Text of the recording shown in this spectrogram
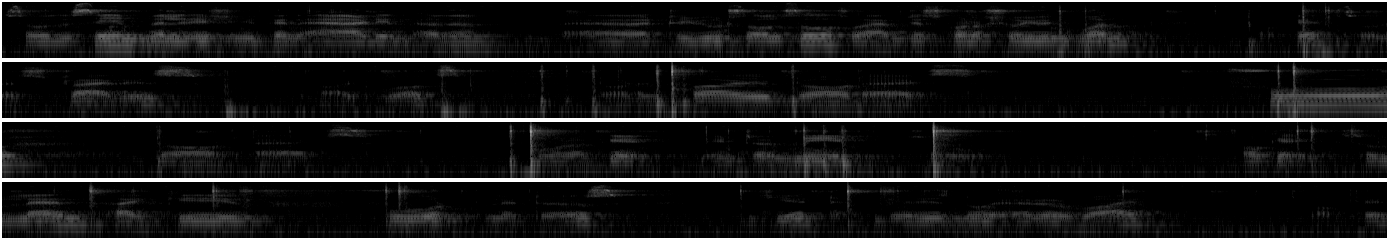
So the same validation you can add in other uh, attributes also. So I'm just going to show you in one okay? So let's try this. How it works. Dot l5 dot x 4 dot x 4 again. Enter name. So okay. So length I gave four letters yet there is no error. Why? Okay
